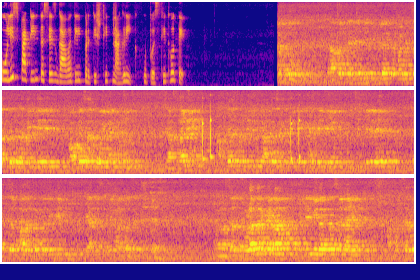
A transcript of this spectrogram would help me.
पोलीस पाटील तसेच गावातील प्रतिष्ठित नागरिक उपस्थित होते. आपण त्यांच्या चाललं तर अधिक ते पावल्यासारखं होईल आणि म्हणून शासनाने आपल्याच आपल्यासाठी जे काही कायदे नियम निश्चित केलेले आहेत त्याचं पालन करणं देखील या दृष्टीने महत्त्वाचं आहे. सण सोळा तारखेला म्हणजे सण आहे. आपण सर्व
